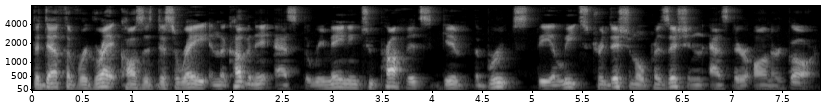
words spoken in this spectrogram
The death of Regret causes disarray in the Covenant as the remaining two prophets give the Brutes the elite's traditional position as their honor guard.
